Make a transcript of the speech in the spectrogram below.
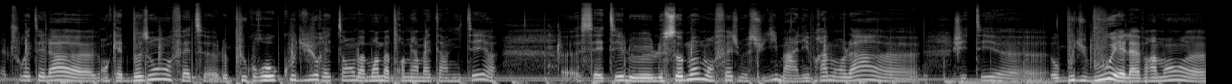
Elle a toujours été là euh, en cas de besoin, en fait. Euh, Le plus gros coup dur étant, bah, moi, ma première maternité, euh, ça a été le, summum, en fait. Je me suis dit, bah, elle est vraiment là. euh, J'étais euh, au bout du bout et elle a vraiment. euh,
